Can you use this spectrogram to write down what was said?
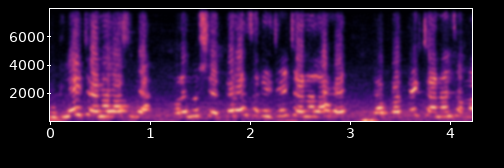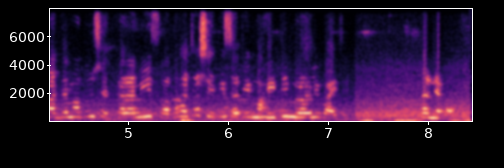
कुठल्याही चॅनल असू द्या परंतु शेतकऱ्यांसाठी जे चॅनल आहे त्या प्रत्येक चॅनलच्या माध्यमातून शेतकऱ्यांनी स्वतःच्या शेतीसाठी माहिती मिळवली पाहिजे. धन्यवाद.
